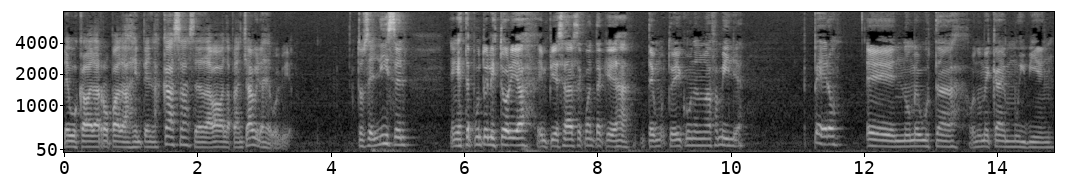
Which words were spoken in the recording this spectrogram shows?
le buscaba la ropa a la gente en las casas, se la lavaba, la planchaba y las devolvía. Entonces Liesel, en este punto de la historia, empieza a darse cuenta que estoy con una nueva familia, pero eh, no me gusta o no me cae muy bien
